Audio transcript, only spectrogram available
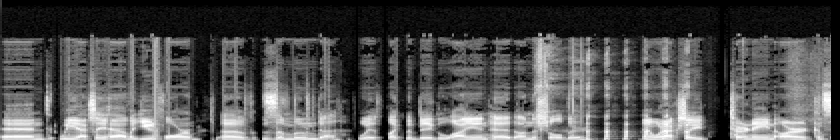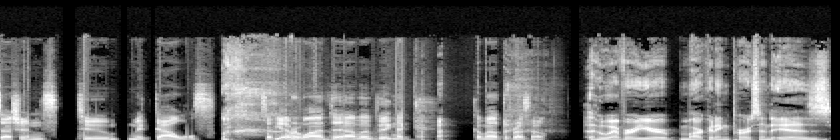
And we actually have a uniform of Zamunda with like the big lion head on the shoulder. and we're actually turning our concessions to McDowell's. So if you ever wanted to have a big come out to Fresno. Whoever your marketing person is,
